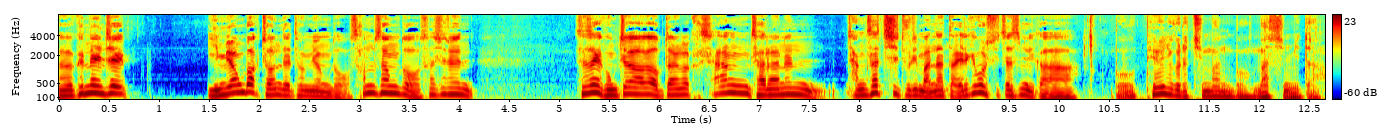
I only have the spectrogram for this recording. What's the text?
어, 근데 이제 이명박 전 대통령도 삼성도 사실은 세상에 공짜가 없다는 걸 가장 잘 아는 장사치 둘이 만났다. 이렇게 볼 수 있지 않습니까? 뭐 표현이 그렇지만 뭐 맞습니다.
